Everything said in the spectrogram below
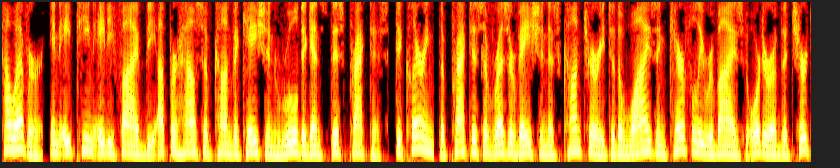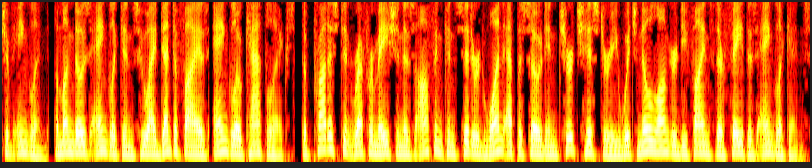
However, in 1885 the Upper House of Convocation ruled against this practice, declaring the practice of reservation is contrary to the wise and carefully revised order of the Church of England. Among those Anglicans who identify as Anglo-Catholics, the Protestant Reformation is often considered one episode in church history which no longer defines their faith as Anglicans.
